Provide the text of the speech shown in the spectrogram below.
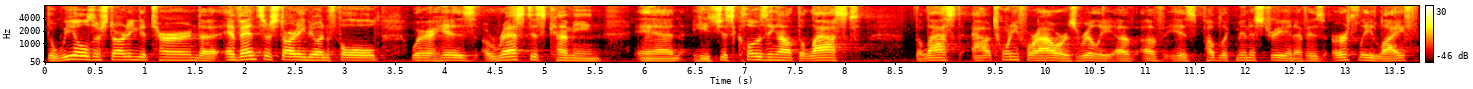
the wheels are starting to turn, the events are starting to unfold, where his arrest is coming, and he's just closing out the last, the last out, 24 hours, really, of, of his public ministry and of his earthly life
